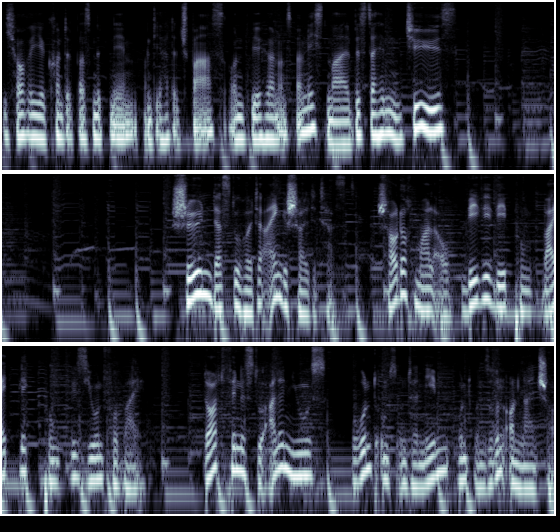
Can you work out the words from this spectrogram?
ich hoffe, ihr konntet was mitnehmen und ihr hattet Spaß und wir hören uns beim nächsten Mal. Bis dahin, tschüss. Schön, dass du heute eingeschaltet hast. Schau doch mal auf www.weitblick.vision vorbei. Dort findest du alle News rund ums Unternehmen und unseren Online-Shop.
